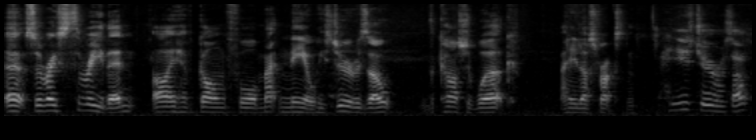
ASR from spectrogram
Uh, so, race three then, I have gone for Matt Neal. He's due a result. The car should work. And he lost Thruxton. He is due a result,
